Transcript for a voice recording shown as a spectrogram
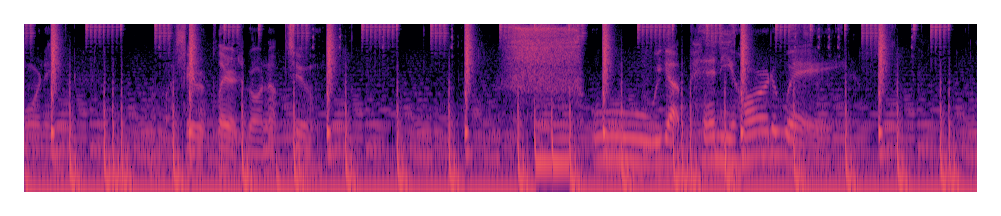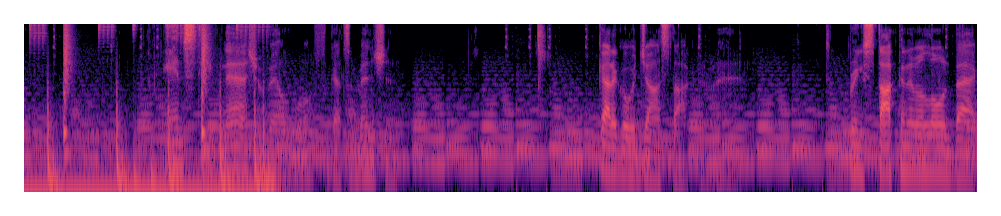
Mourning, favorite players growing up too. Ooh, we got Penny Hardaway and Steve Nash available. Forgot to mention. Gotta go with John Stockton, man. Bring Stockton and Malone back.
